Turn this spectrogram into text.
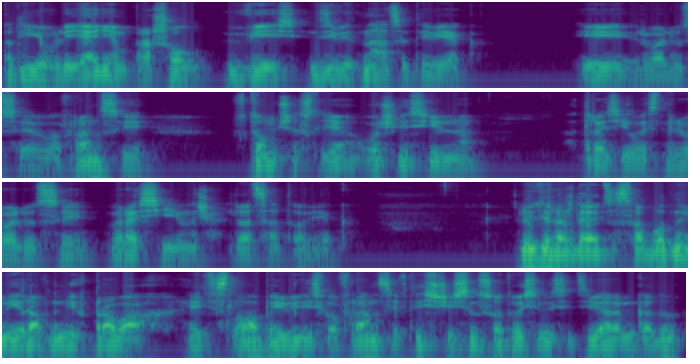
Под ее влиянием прошел весь XIX век. И революция во Франции в том числе очень сильно отразилась на революции в России в начале XX века. Люди рождаются свободными и равными в правах. Эти слова появились во Франции в 1789 году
